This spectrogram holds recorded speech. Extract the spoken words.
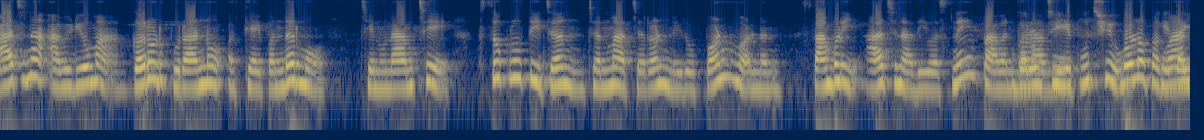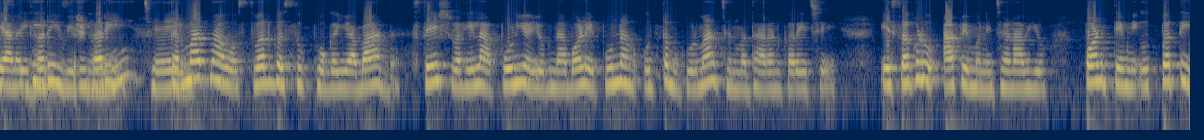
આજના આ વિડીયોમાં ગરુડ પુરાણનો અધ્યાય પંદરમો, જેનું નામ છે સુકૃતિ જન જન્માચરણ નિરૂપણ વર્ણન. સાંભળી આજના દિવસને પાવન ગરુડજીએ પૂછ્યું બોલો ભગવાન હરિ વિષ્ણુ હરિ ધર્માત્માઓ સ્વર્ગ સુખ ભોગવ્યા બાદ શેષ રહેલા પુણ્ય યોગના બળે પુનઃ ઉત્તમ કુળમાં જન્મ ધારણ કરે છે. એ સઘળું આપે મને જણાવ્યું પણ તેમની ઉત્પત્તિ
